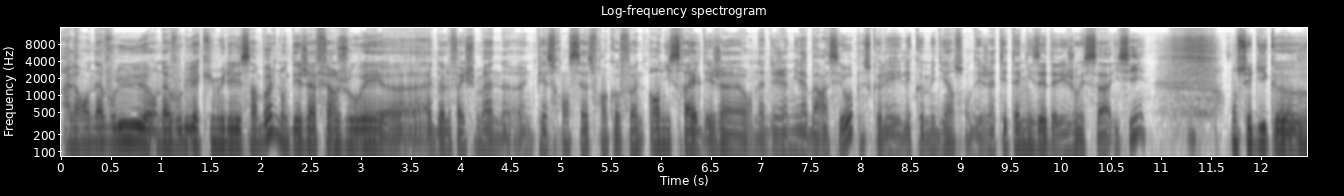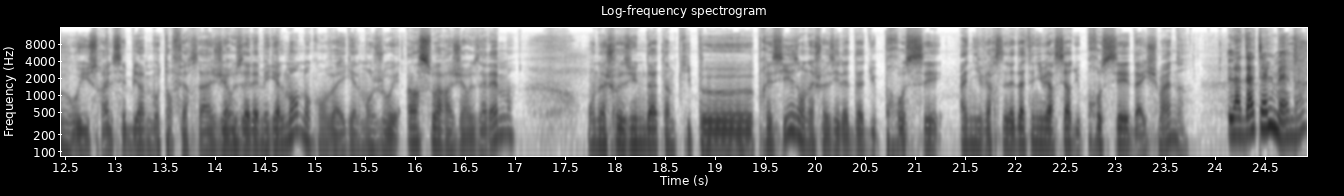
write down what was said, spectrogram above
Alors, on a voulu, on a voulu accumuler les symboles. Donc, déjà, faire jouer euh, Adolf Eichmann, euh, une pièce française francophone en Israël, déjà, on a déjà mis la barre assez haut parce que les, comédiens sont déjà tétanisés d'aller jouer ça ici. On s'est dit que oui, Israël, c'est bien, mais autant faire ça à Jérusalem également. Donc, on va également jouer un soir à Jérusalem. On a choisi une date un petit peu précise. On a choisi la date du procès anniversaire, la date anniversaire du procès d'Eichmann. La date elle-même. Hein.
